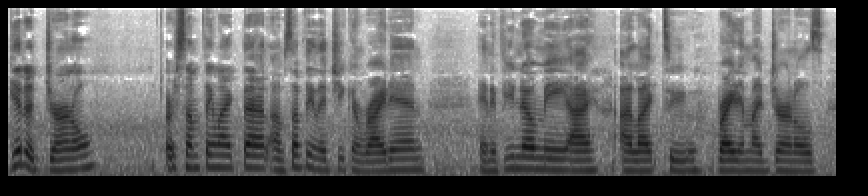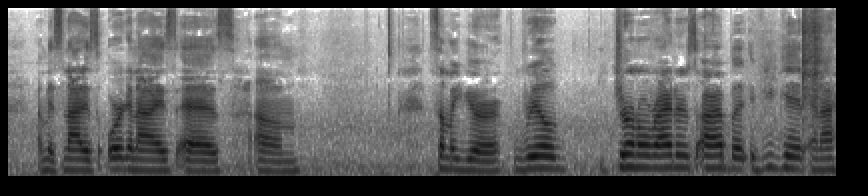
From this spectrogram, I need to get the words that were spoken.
get a journal or something like that, um, something that you can write in. And if you know me, I, I like to write in my journals. Um, it's not as organized as um, some of your real journal writers are, but if you get, and I,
